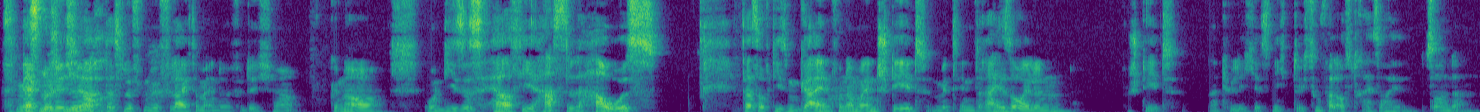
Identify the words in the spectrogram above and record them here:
Das merkwürdig, merkwürdig, wir ja. noch. Das lüften wir vielleicht am Ende für dich, ja. Genau. Und dieses Healthy Hustle Haus, das auf diesem geilen Fundament steht mit den drei Säulen, besteht natürlich jetzt nicht durch Zufall aus drei Säulen, sondern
